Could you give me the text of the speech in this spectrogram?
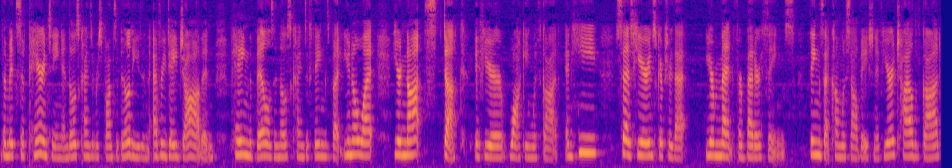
the midst of parenting and those kinds of responsibilities and everyday job and paying the bills and those kinds of things. But you know what? You're not stuck if you're walking with God. And He says here in Scripture that you're meant for better things, things that come with salvation. If you're a child of God,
